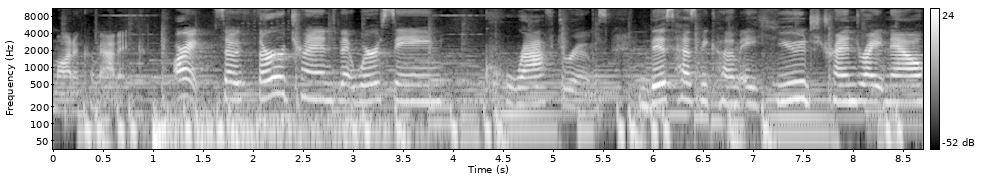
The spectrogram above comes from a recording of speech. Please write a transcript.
monochromatic. All right, so third trend that we're seeing craft rooms. This has become a huge trend right now,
